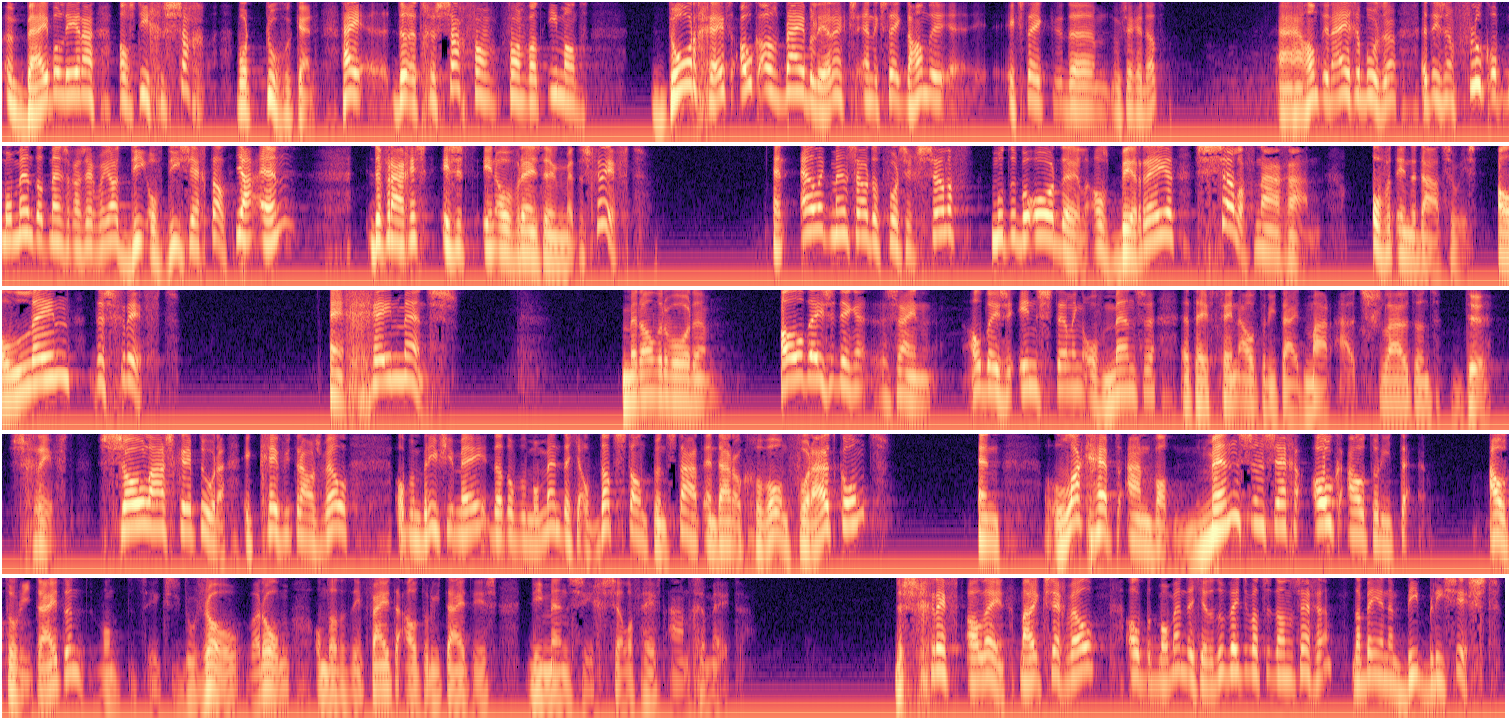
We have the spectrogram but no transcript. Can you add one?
een bijbelleraar, als die gezag wordt toegekend. Hij, de, het gezag van, van wat iemand doorgeeft, ook als bijbelleraar, en ik steek de handen, ik steek de, hoe zeg je dat? Uh, hand in eigen boezem. Het is een vloek op het moment dat mensen gaan zeggen van ja, die of die zegt dat. Ja, en? De vraag is, is het in overeenstemming met de schrift? En elk mens zou dat voor zichzelf moeten beoordelen. Als bereer zelf nagaan of het inderdaad zo is. Alleen de schrift en geen mens. Met andere woorden, al deze dingen zijn, al deze instellingen of mensen, het heeft geen autoriteit, maar uitsluitend de schrift. Sola scriptura. Ik geef u trouwens wel op een briefje mee dat op het moment dat je op dat standpunt staat en daar ook gewoon vooruit komt en lak hebt aan wat mensen zeggen, ook autoriteiten, want ik doe zo, waarom? Omdat het in feite autoriteit is die men zichzelf heeft aangemeten. De schrift alleen. Maar ik zeg wel, op het moment dat je dat doet, weet je wat ze dan zeggen? Dan ben je een biblicist.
